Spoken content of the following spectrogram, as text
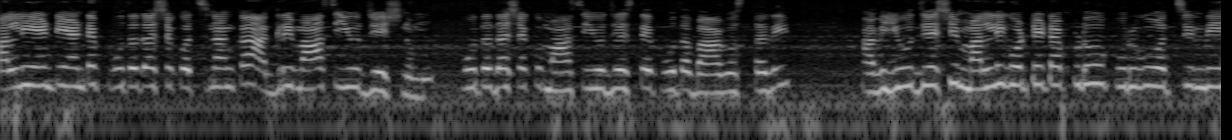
మళ్ళీ ఏంటి అంటే పూత దశకు వచ్చినాక అగ్రి మాస్ యూజ్ చేసినాము. పూత దశకు మాస్ యూజ్ చేస్తే పూత బాగా వస్తుంది అవి యూజ్ చేసి మళ్ళీ కొట్టేటప్పుడు పురుగు వచ్చింది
